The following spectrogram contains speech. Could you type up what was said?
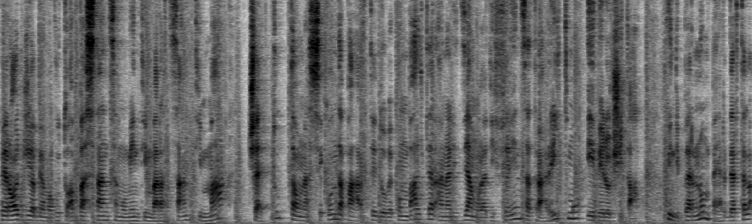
per oggi abbiamo avuto abbastanza momenti imbarazzanti, ma c'è tutta una seconda parte dove con Walter analizziamo la differenza tra ritmo e velocità. Quindi per non perdertela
